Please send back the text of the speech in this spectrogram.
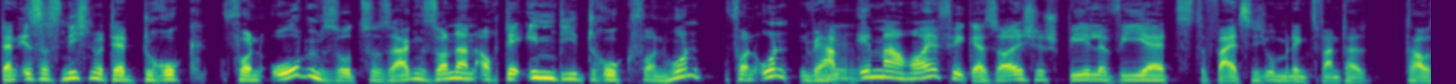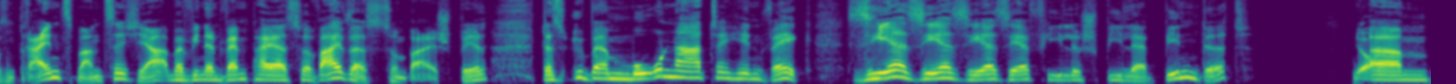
dann ist es nicht nur der Druck von oben sozusagen, sondern auch der Indie-Druck von, von unten. Wir mhm. haben immer häufiger solche Spiele wie jetzt, das war jetzt nicht unbedingt 2023, ja, aber wie einen Vampire Survivors zum Beispiel, das über Monate hinweg sehr, sehr, sehr, sehr viele Spieler bindet. Ja. Ähm,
